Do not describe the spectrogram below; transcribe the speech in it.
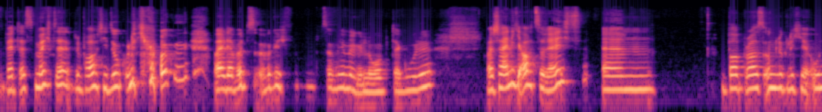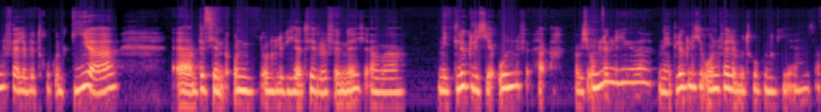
wer das möchte, der braucht die Doku nicht gucken, weil der wird wirklich zum Himmel gelobt, der Gute. Wahrscheinlich auch zu Recht. Ähm, Bob Ross unglückliche Unfälle, Betrug und Gier. Äh, ein bisschen un unglücklicher Titel, finde ich, aber nee, glückliche Unfälle. Habe ich unglückliche gesagt? Nee, glückliche Unfälle, Betrug und Gier. So.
